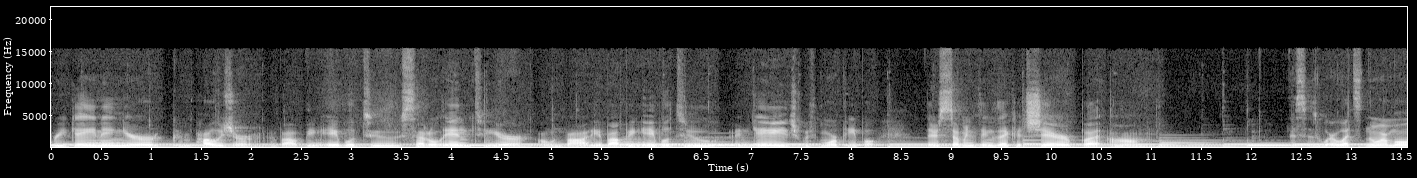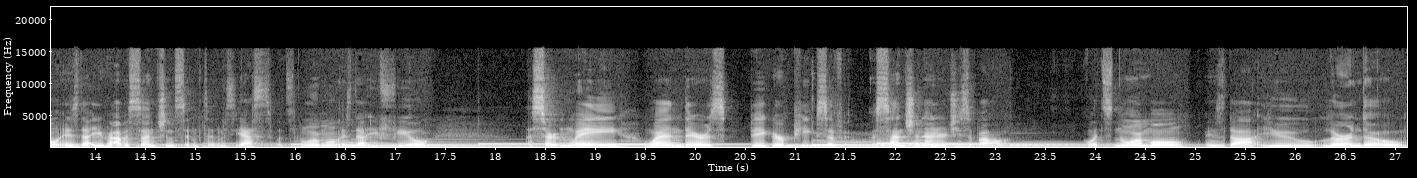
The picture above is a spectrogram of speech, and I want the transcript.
regaining your composure, about being able to settle into your own body, about being able to engage with more people. There's so many things I could share, but um, this is where what's normal is that you have ascension symptoms. Yes, what's normal is that you feel a certain way when there's bigger peaks of ascension energies about. What's normal is that you learn, though,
